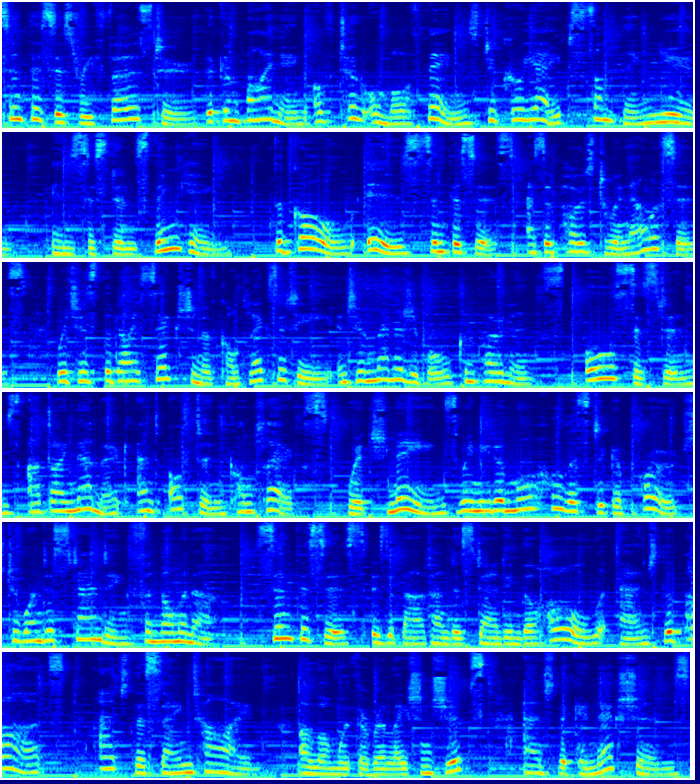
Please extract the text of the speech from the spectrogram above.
Synthesis refers to the combining of two or more things to create something new. In systems thinking, the goal is synthesis as opposed to analysis, which is the dissection of complexity into manageable components. All systems are dynamic and often complex, which means we need a more holistic approach to understanding phenomena. Synthesis is about understanding the whole and the parts at the same time, along with the relationships and the connections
